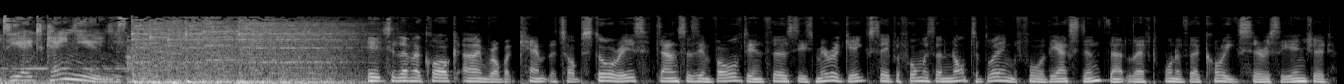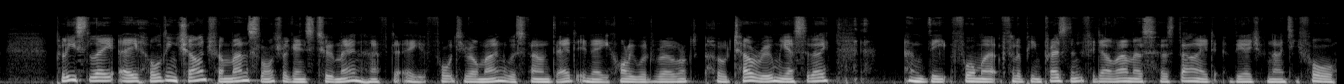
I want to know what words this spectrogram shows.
RTHK News. It's 11 o'clock. I'm Robert Kemp. The top stories. Dancers involved in Thursday's Mirror gig say performers are not to blame for the accident that left one of their colleagues seriously injured. Police lay a holding charge for manslaughter against two men after a 40 year old man was found dead in a Hollywood Road hotel room yesterday. And the former Philippine president, Fidel Ramos, has died at the age of 94.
